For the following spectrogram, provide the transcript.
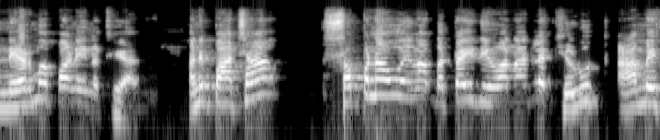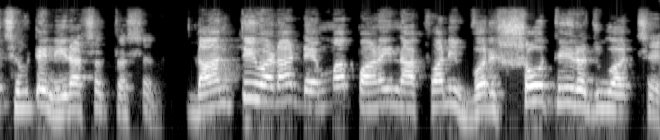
નહેરમાં પાણી નથી આવ્યું? અને પાછા સપનાઓ એવા બતાવી દેવાના એટલે ખેડૂત આમે છેવટે નિરાશ થશે દાંતીવાડા ડેમમાં પાણી નાખવાની વર્ષોથી રજૂઆત છે.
